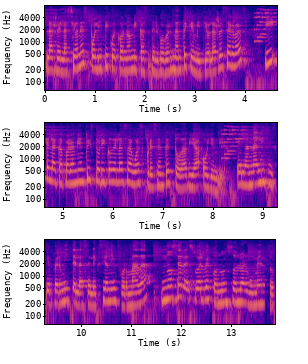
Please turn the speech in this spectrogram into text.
las relaciones político-económicas del gobernante que emitió las reservas y el acaparamiento histórico de las aguas presente todavía hoy en día. El análisis que permite la selección informada no se resuelve con un solo argumento.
